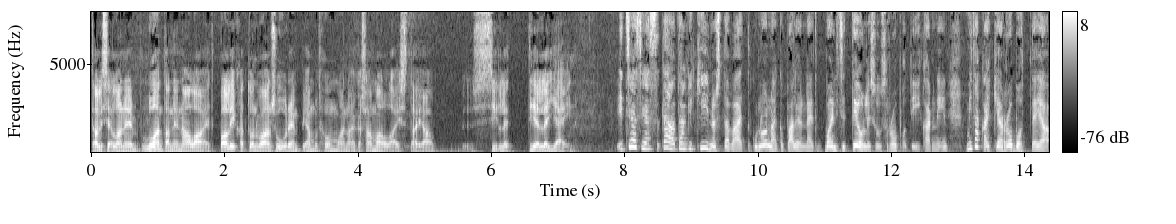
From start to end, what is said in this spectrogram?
tämä oli sellainen luontainen ala, että palikat on vaan suurempia, mutta homma on aika samanlaista ja sille tielle jäin. Itse asiassa tämä onkin kiinnostavaa, että kun on aika paljon näitä, mainitsit teollisuusrobotiikan, niin mitä kaikkia robotteja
